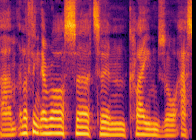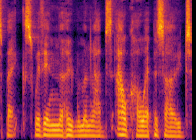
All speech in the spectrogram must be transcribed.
Um, and I think there are certain claims or aspects within the Huberman Labs alcohol episode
